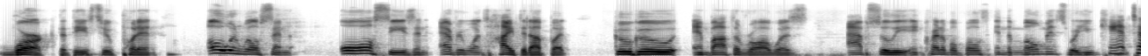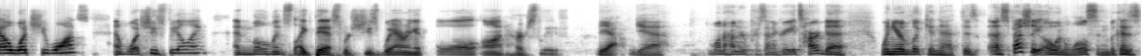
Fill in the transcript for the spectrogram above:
work that these two put in. Owen Wilson, all season, everyone's hyped it up, but Gugu Mbatha-Raw was absolutely incredible, both in the moments where you can't tell what she wants and what she's feeling, and moments like this where she's wearing it all on her sleeve. yeah. Yeah. 100% agree. It's hard to when you're looking at this, especially Owen Wilson, because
